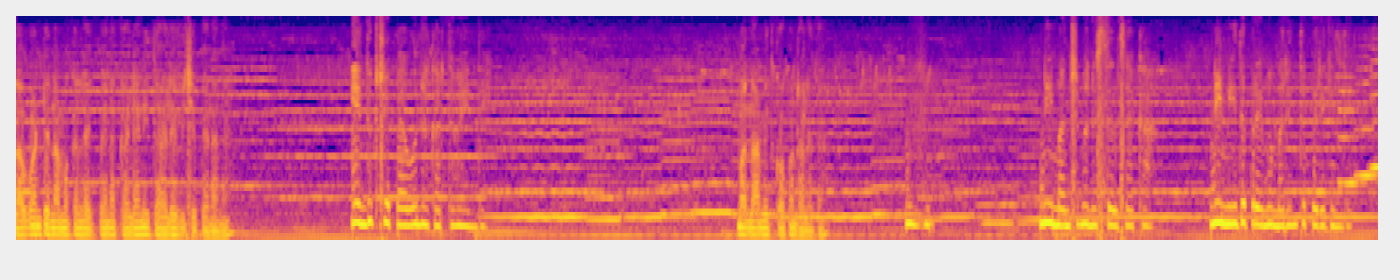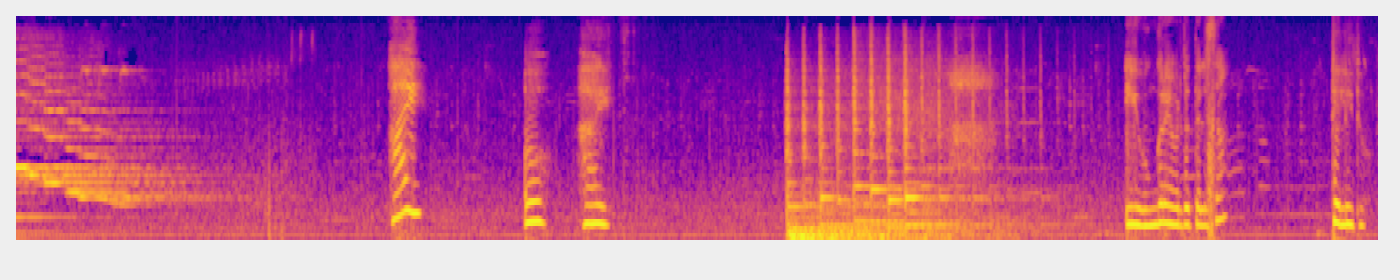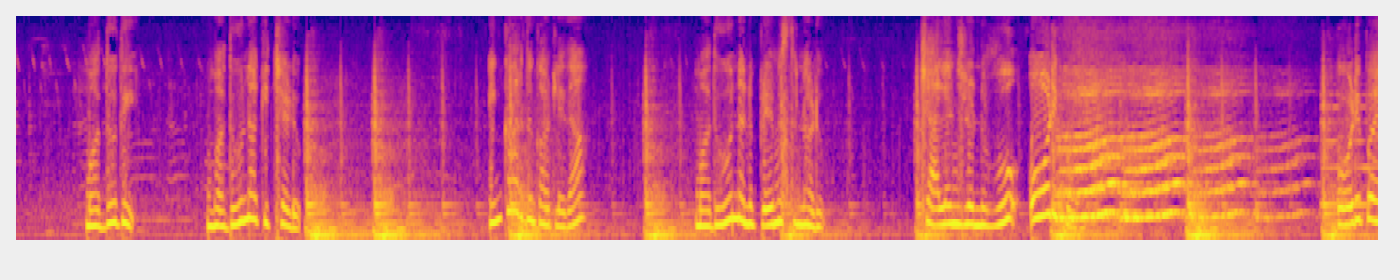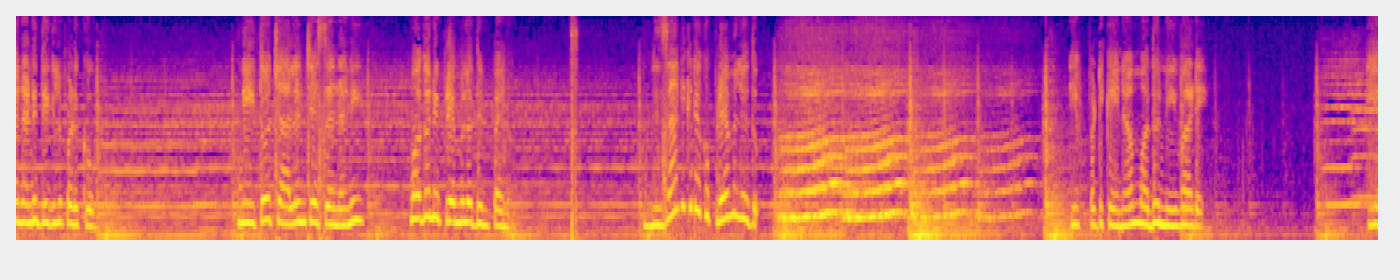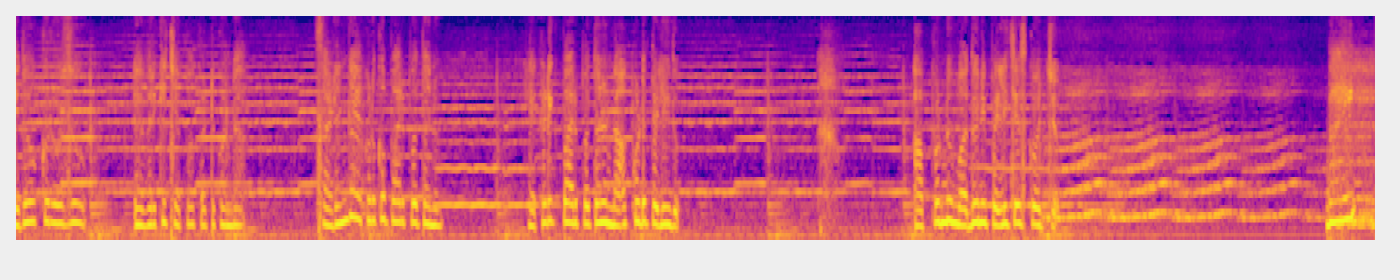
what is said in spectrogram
లవ్ అంటే నమ్మకం లేకపోయినా కళ్యాణితో లవ్ యూ చెప్పానా ఎందుకు చెప్పావో నాకు అర్థమైంది. మరి నా మీద కోపం రాలేదా? నీ మంచి మనసు తెలిసాక నీ మీద ప్రేమ మరింత పెరిగింది. హాయ్. Oh hi. ఈ ఉంగరం ఎవరిదో తెలుసా? తెలీదు. మధుది. మధు నాకిచ్చాడు. ఇంకా అర్థం కావట్లేదా? మధు నన్ను ప్రేమిస్తున్నాడు. ఛాలెంజ్లో నువ్వు ఓడిపో. ఓడిపోయానని దిగులు పడుకో. నీతో ఛాలెంజ్ చేశానని మధుని ప్రేమలో దింపాను. నిజానికి నాకు ప్రేమ లేదు. ఎప్పటికైనా మధు నీవాడే. ఏదో ఒక రోజు ఎవరికి చెప్ప పట్టకుండా సడన్గా ఎక్కడికో పారిపోతాను. ఎక్కడికి పారిపోతానో నాకు కూడా తెలీదు. అప్పుడు నువ్వు మధుని పెళ్ళి చేసుకోవచ్చు. బాయ్.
